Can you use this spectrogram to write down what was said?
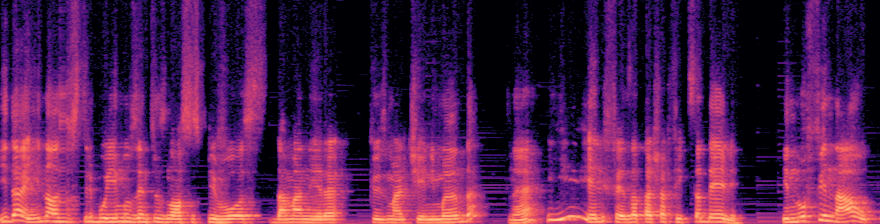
E daí nós distribuímos entre os nossos pivôs da maneira que o Smart N manda, né? E ele fez a taxa fixa dele. E no final,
